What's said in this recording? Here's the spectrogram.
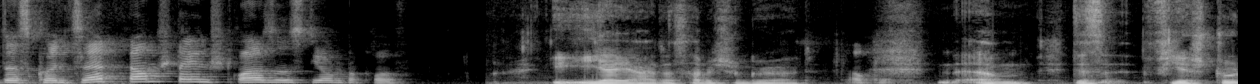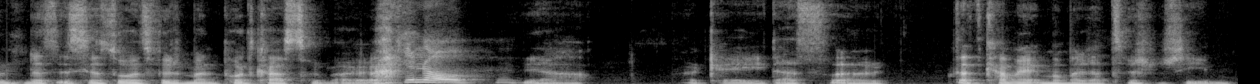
das Konzept Bernsteinstraße ist dir ein Begriff. Ja, ja, das habe ich schon gehört. Okay. Ähm, das vier Stunden, das ist ja so, als würde man einen Podcast drüber hören. Genau. Ja okay, das, äh, das kann man ja immer mal dazwischen schieben.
